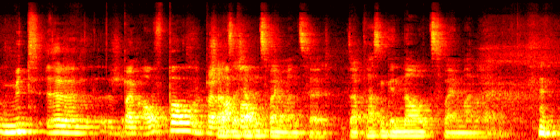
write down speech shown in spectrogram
mit äh, beim Aufbau und beim Schatz, ich habe Abbau. ein Zwei-Mann-Zelt. Da passen genau zwei Mann rein.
